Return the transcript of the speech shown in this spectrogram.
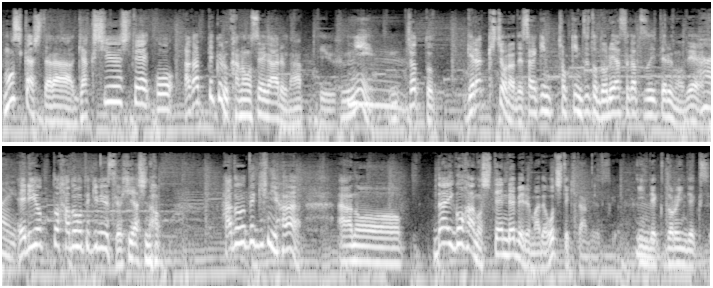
もしかしたら逆襲してこう上がってくる可能性があるなっていうふうにちょっと下落基調なんで最近直近ずっとドル安が続いてるので、はい。エリオット波動的にですよ冷やしの。波動的にはあのー第5波の視点レベルまで落ちてきたんですよ。インデックス、ドルインデックス。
